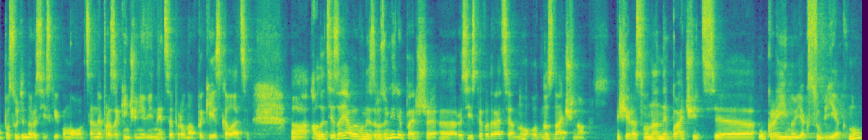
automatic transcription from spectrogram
по суті, на російських умовах. Це не про закінчення війни, це про навпаки ескалацію. Але ці заяви вони зрозумілі. Перше, е, Російська Федерація ну однозначно. Ще раз вона не бачить е, Україну як суб'єктну,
